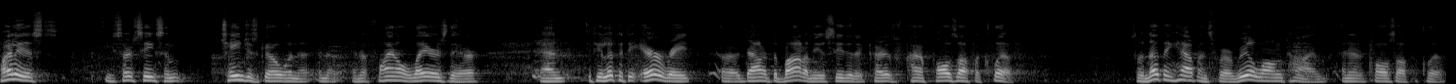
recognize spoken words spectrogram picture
Finally, you start seeing some changes go in the, in, the, in the final layers there. And if you look at the error rate uh, down at the bottom, you see that it kind of, kind of falls off a cliff. So nothing happens for a real long time, and then it falls off a cliff.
